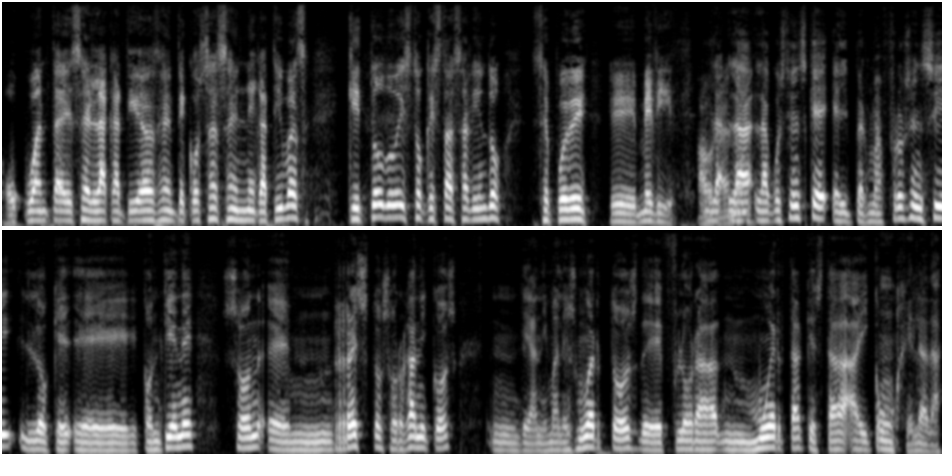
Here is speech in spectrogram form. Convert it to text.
o cuánta es la cantidad de cosas negativas que todo esto que está saliendo se puede eh, medir? Ahora, la, la- ¿no? la cuestión es que el permafrost en sí lo que eh, contiene son em, restos orgánicos mm, de animales muertos, de flora muerta que está ahí congelada.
